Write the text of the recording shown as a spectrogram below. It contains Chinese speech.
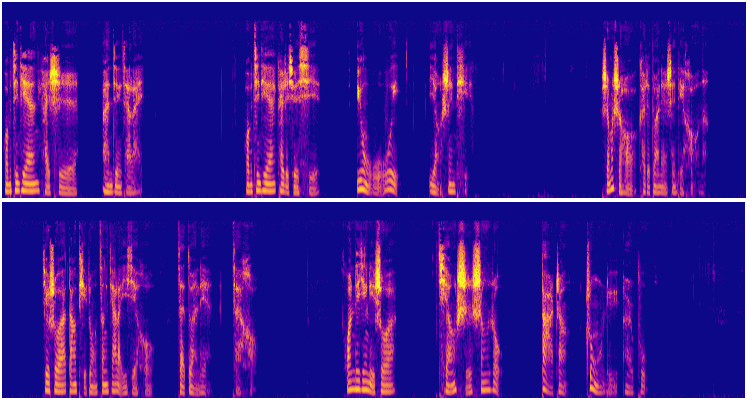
我们今天还是安静下来。我们今天开始学习用五味养身体。什么时候开始锻炼身体好呢？就说当体重增加了一些后，再锻炼才好。《黄帝内经》里说：“强食生肉，大胀重履而步。”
